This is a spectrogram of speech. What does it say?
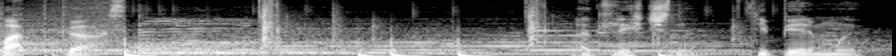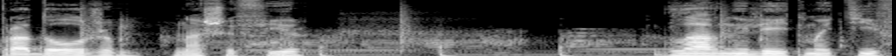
подкаст. Отлично. Теперь мы продолжим наш эфир. Главный лейтмотив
